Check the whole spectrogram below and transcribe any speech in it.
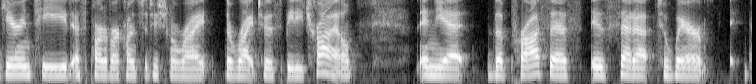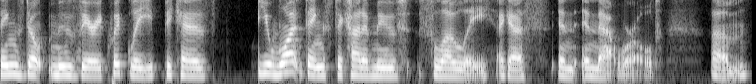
guaranteed as part of our constitutional right the right to a speedy trial. And yet the process is set up to where things don't move very quickly because you want things to kind of move slowly, I guess, in in that world. Um,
